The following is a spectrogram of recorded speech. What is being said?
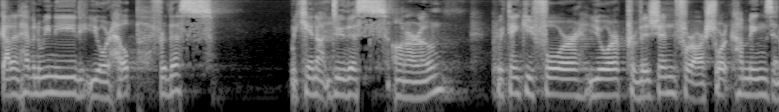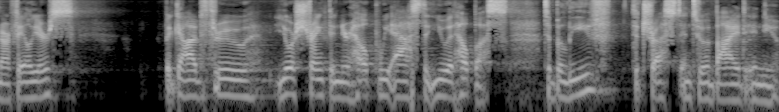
God in heaven, we need your help for this. We cannot do this on our own. We thank you for your provision for our shortcomings and our failures. But God, through your strength and your help, we ask that you would help us to believe, to trust, and to abide in you.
